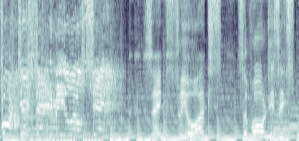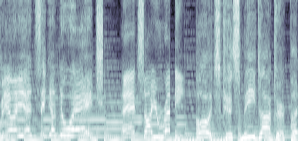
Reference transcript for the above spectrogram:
fuck you say to me, you little shit? Thanks to you, X, the world is experiencing a new age. X, are you ready? Oh, excuse me, doctor, but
